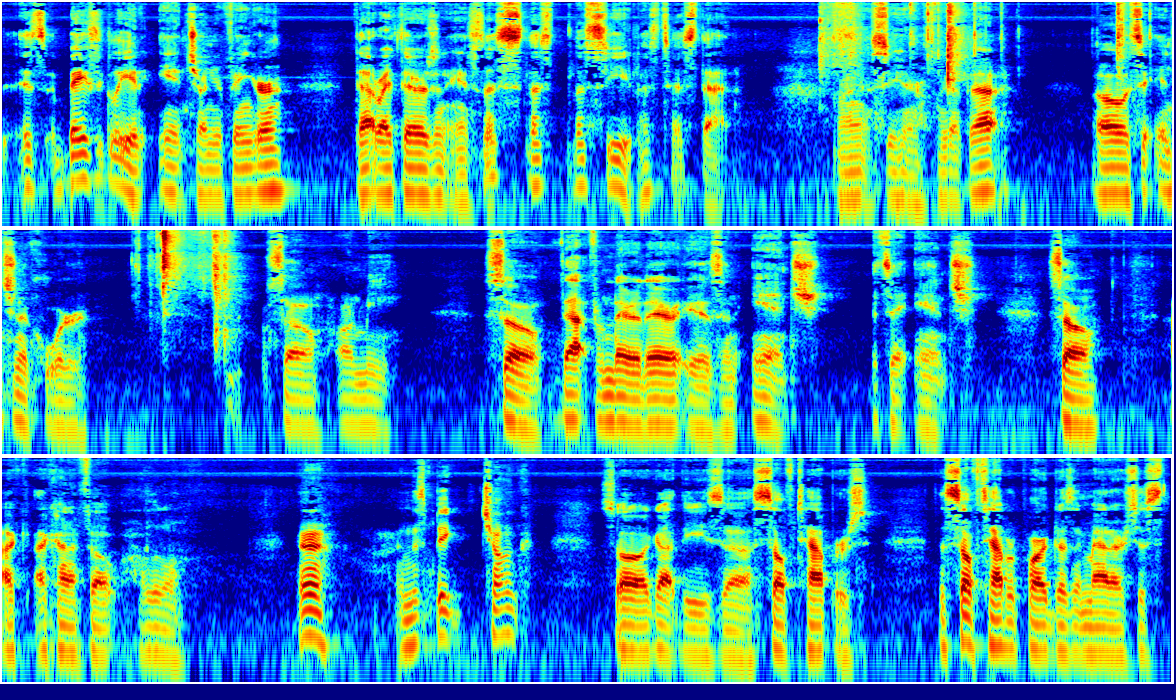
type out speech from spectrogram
it's basically an inch on your finger. That right there is an inch. Let's, let's, let's see, let's test that. All right, let's see here. We got that. Oh, it's an inch and a quarter. So on me. So that from there there is an inch. It's an inch. So I, I kind of felt a little, eh, in this big chunk. So I got these uh, self-tappers. The self-tapper part doesn't matter. It's just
